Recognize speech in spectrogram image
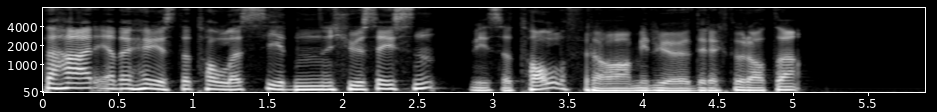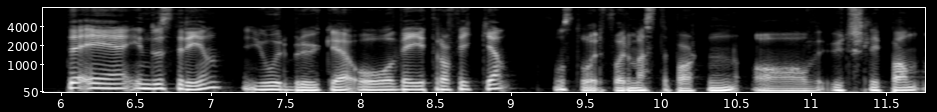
Dette er det høyeste tallet siden 2016, viser tall fra Miljødirektoratet. Det er industrien, jordbruket og veitrafikken som står for mesteparten av utslippene.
